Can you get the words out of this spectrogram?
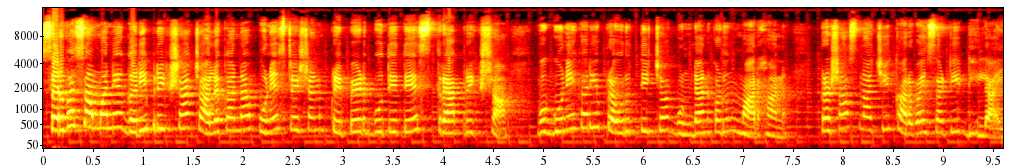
सर्वसामान्य गरीब रिक्षा चालकांना पुणे स्टेशन प्रिपेड बूथ येथे स्क्रॅप रिक्षा व गुन्हेगारी प्रवृत्तीच्या गुंडांकडून मारहाण. प्रशासनाची कारवाईसाठी ढिलाई.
